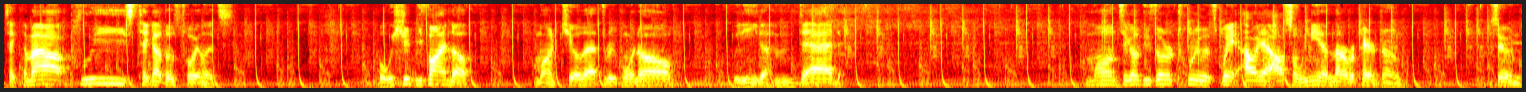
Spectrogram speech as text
Take them out. Please take out those toilets. But we should be fine though. Come on, kill that 3.0. We need him dead. Come on, take out these other toilets. Wait, oh yeah, also we need another repair drone. Soon.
